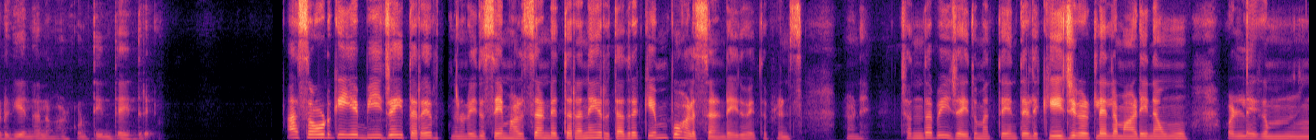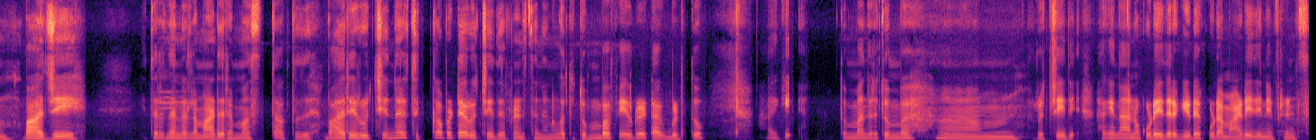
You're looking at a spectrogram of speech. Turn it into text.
ಅಡುಗೆಯನ್ನೆಲ್ಲ ಮಾಡ್ಕೊಂಡು ತಿಂತಾ ಇದ್ದರೆ ಆ ಸೋಡ್ಗೆಯ ಬೀಜ ಈ ಥರ ಇರುತ್ತೆ ನೋಡಿ. ಇದು ಸೇಮ್ ಹಳಸಂಡೆ ಥರನೇ ಇರುತ್ತೆ. ಆದರೆ ಕೆಂಪು ಹಳಸಂಡೆ ಇದು ಆಯಿತು ಫ್ರೆಂಡ್ಸ್ ನೋಡಿ, ಚಂದ ಬೀಜ. ಇದು ಮತ್ತೆ ಅಂತೇಳಿ ಕೆ ಜಿಗಟ್ಟಲೆಲ್ಲ ಮಾಡಿ ನಾವು ಒಳ್ಳೆ ಬಾಜಿ ಥರದನ್ನೆಲ್ಲ ಮಾಡಿದ್ರೆ ಮಸ್ತ್ ಆಗ್ತದೆ. ಭಾರಿ ರುಚಿ ಅಂದರೆ ಸಿಕ್ಕಾಪಟ್ಟೆ ರುಚಿ ಇದೆ ಫ್ರೆಂಡ್ಸ್ ನನಗಂತೂ ತುಂಬ ಫೇವ್ರೇಟ್ ಆಗಿಬಿಡ್ತು. ಹಾಗೆ ತುಂಬ ಅಂದರೆ ತುಂಬ ರುಚಿ ಇದೆ. ಹಾಗೆ ನಾನು ಕೂಡ ಇದರ ಗಿಡ ಕೂಡ ಮಾಡಿದ್ದೀನಿ ಫ್ರೆಂಡ್ಸ್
